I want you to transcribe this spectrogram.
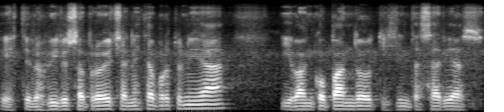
este, los virus aprovechan esta oportunidad y van copando distintas áreas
